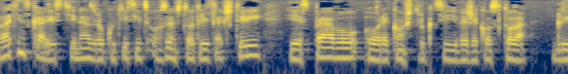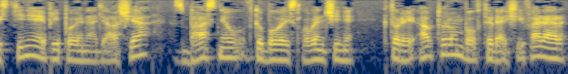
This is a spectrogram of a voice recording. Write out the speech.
Latinská listina z roku 1834 je správou o rekonštrukcii veže kostola. K listine je pripojená ďalšia s básňou v dobovej slovenčine, ktorej autorom bol vtedajší farár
